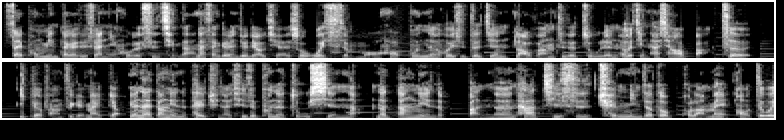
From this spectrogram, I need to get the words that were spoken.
再碰面大概是三年后的事情啦。那三个人就聊起来说，为什么哈普呢会是这间老房子的主人，而且他想要把这一个房子给卖掉。原来当年的配曲呢，其实普的祖先呐。那当年的。版呢，他其实全名叫做普拉妹。好，这位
